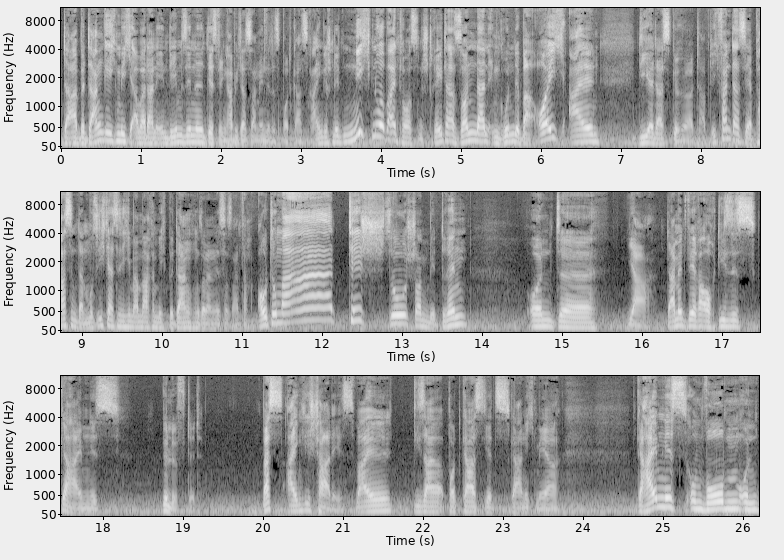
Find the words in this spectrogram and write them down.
da bedanke ich mich aber dann in dem Sinne, deswegen habe ich das am Ende des Podcasts reingeschnitten, nicht nur bei Thorsten Sträter, sondern im Grunde bei euch allen, die ihr das gehört habt. Ich fand das sehr passend, dann muss ich das nicht immer machen, mich bedanken, sondern ist das einfach automatisch so schon mit drin. Und äh, ja, damit wäre auch dieses Geheimnis gelüftet. Was eigentlich schade ist, weil dieser Podcast jetzt gar nicht mehr geheimnisumwoben und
